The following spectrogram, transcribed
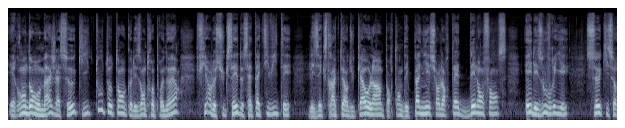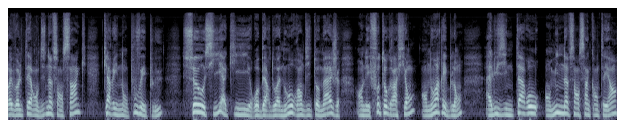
et rendant hommage à ceux qui, tout autant que les entrepreneurs, firent le succès de cette activité. Les extracteurs du kaolin portant des paniers sur leur tête dès l'enfance et les ouvriers ceux qui se révoltèrent en 1905 car ils n'en pouvaient plus, ceux aussi à qui Robert Doisneau rendit hommage en les photographiant en noir et blanc à l'usine Tarot en 1951.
